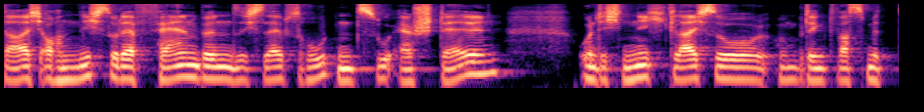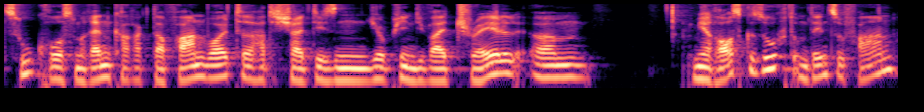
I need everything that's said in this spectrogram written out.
da ich auch nicht so der Fan bin, sich selbst Routen zu erstellen und ich nicht gleich so unbedingt was mit zu großem Renncharakter fahren wollte, hatte ich halt diesen European Divide Trail ähm, mir rausgesucht, um den zu fahren.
